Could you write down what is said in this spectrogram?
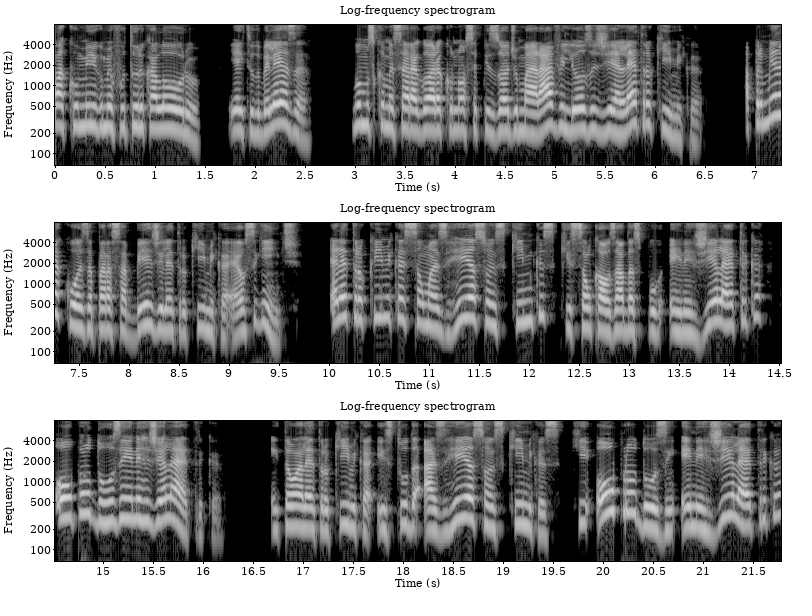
Fala comigo, meu futuro calouro! E aí, tudo beleza? Vamos começar agora com o nosso episódio maravilhoso de eletroquímica. A primeira coisa para saber de eletroquímica é o seguinte: eletroquímicas são as reações químicas que são causadas por energia elétrica ou produzem energia elétrica. Então, a eletroquímica estuda as reações químicas que ou produzem energia elétrica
